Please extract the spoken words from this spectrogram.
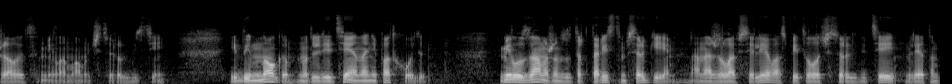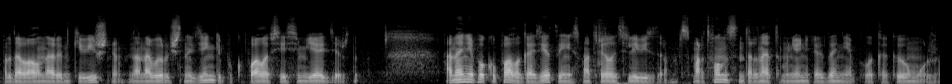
жалуется милая мама четырех детей. Еды много, но для детей она не подходит. Мила замужем за трактористом Сергеем. Она жила в селе, воспитывала четверых детей, летом продавала на рынке вишню, а на вырученные деньги покупала всей семье одежду. Она не покупала газеты и не смотрела телевизор. Смартфона с интернетом у нее никогда не было, как и у мужа.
